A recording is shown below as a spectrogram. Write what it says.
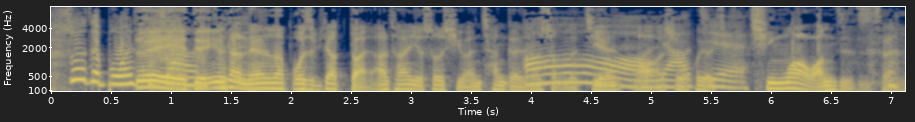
缩着脖子。对对，因为他人家说他脖子比较短，啊，他有时候喜欢唱歌，然后耸着肩啊，所以会有青蛙王子之称。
